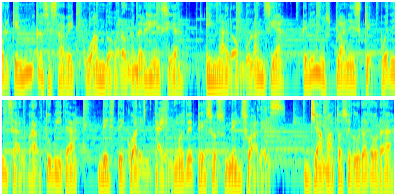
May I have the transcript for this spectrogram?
Porque nunca se sabe cuándo habrá una emergencia, en Aeroambulancia tenemos planes que pueden salvar tu vida desde 49 pesos mensuales. Llama a tu aseguradora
